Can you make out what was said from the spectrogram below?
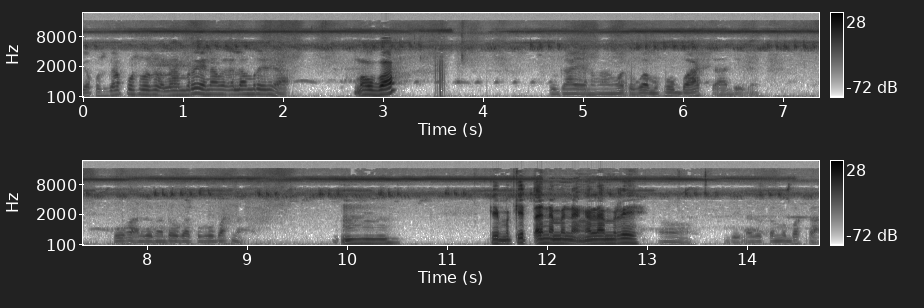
Gapos-gapos mo sa alamre, na may alamre niya. Mao ba? Dugayan ng hangwat, uwa mo hubas. Ah, di. Kuha na na daw gato hubas na. Mm. Kay makita naman ang alamre. Oh. Di na gato mabasa.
